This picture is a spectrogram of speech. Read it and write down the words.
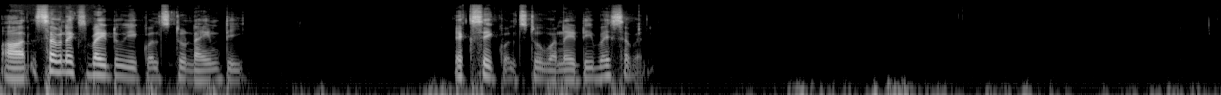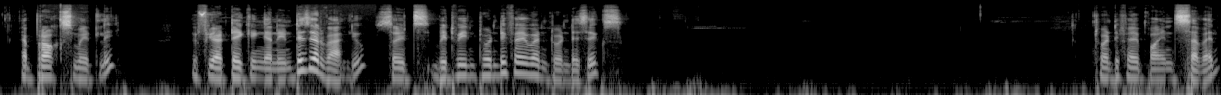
or 7x by 2 equals to 90 x equals to 180 by 7. Approximately if you are taking an integer value so it's between 25 and 26 25.7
